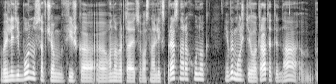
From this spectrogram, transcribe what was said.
В вигляді бонуса, в чому фішка, е, воно вертається у вас на AliExpress на рахунок, і ви можете його тратити на е,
